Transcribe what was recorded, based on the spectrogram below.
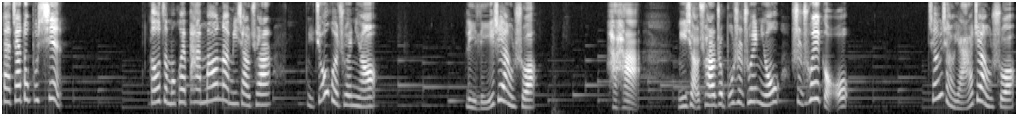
大家都不信。狗怎么会怕猫呢？米小圈，你就会吹牛。李黎这样说。哈哈，米小圈，这不是吹牛，是吹狗。姜小牙这样说：“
